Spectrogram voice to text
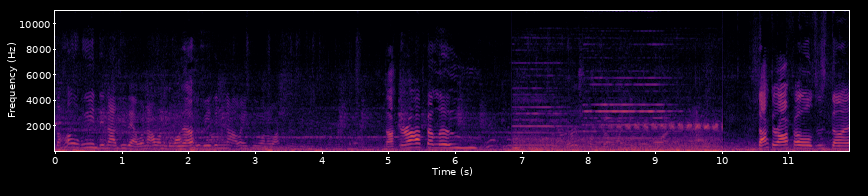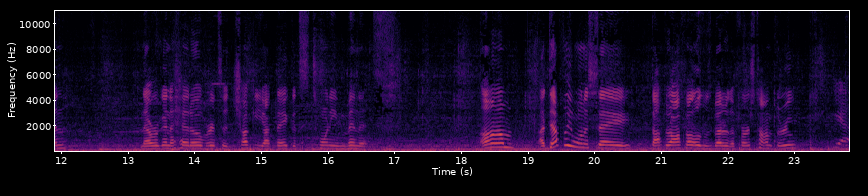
The Halloween did not do that. When I wanted to watch No? the movie, it did not make me want to watch the movie. Dr. Oddfellow. Dr. Oddfellows is done. Now we're gonna head over to Chucky. I think it's 20 minutes. Um, I definitely want to say Dr. Oddfellows was better the first time through. Yeah.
